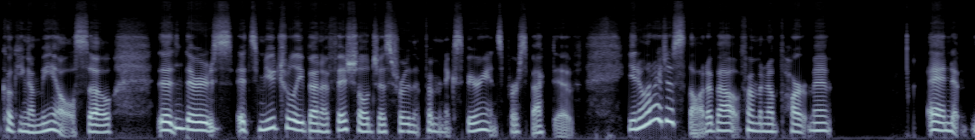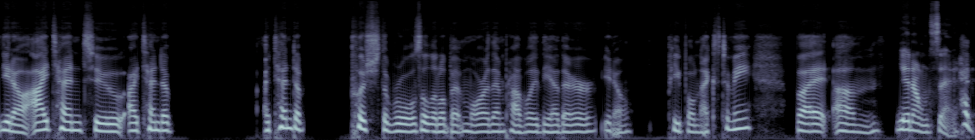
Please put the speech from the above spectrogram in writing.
cooking a meal. So th- Mhm. there's it's mutually beneficial just for the, from an experience perspective. You know what I just thought about from an apartment? And you know, I tend to I tend to I tend to push the rules a little bit more than probably the other, you know, people next to me. But um You don't say. had-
